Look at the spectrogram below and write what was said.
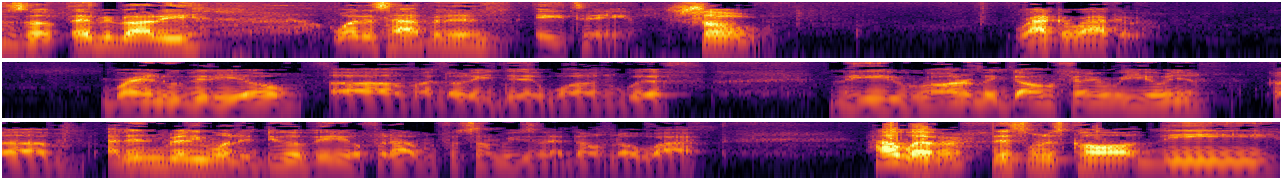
is up, everybody? What is happening? 18. So, Racka Racka. Brand new video. Um, I know they did one with the Ronald McDonald fan reunion. Um, I didn't really want to do a video for that one for some reason. I don't know why. However, this one is called The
